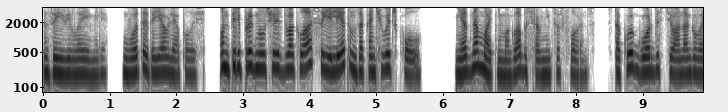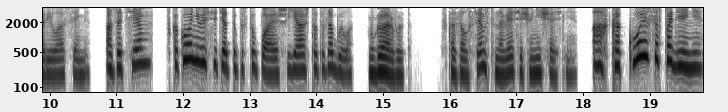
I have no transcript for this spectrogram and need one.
заявила Эмили. Вот это я вляпалась. Он перепрыгнул через два класса и летом заканчивает школу. Ни одна мать не могла бы сравниться с Флоренс. С такой гордостью она говорила о Сэме. А затем, в какой университет ты поступаешь? Я что-то забыла. В Гарвард, сказал Сэм, становясь еще несчастнее. Ах, какое совпадение,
